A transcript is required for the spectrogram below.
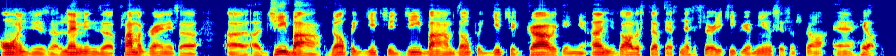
oranges, uh, lemons, pomegranates, uh, G bomb. Don't forget your G bomb. Don't forget your garlic and your onions. All the stuff that's necessary to keep your immune system strong and healthy.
